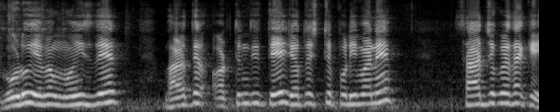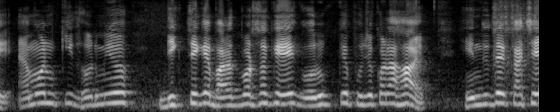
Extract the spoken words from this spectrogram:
গরু এবং মহিষদের ভারতের অর্থনীতিতে যথেষ্ট পরিমাণে সাহায্য করে থাকে। এমনকি ধর্মীয় দিক থেকে ভারতবর্ষকে গরুকে পুজো করা হয়। হিন্দুদের কাছে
